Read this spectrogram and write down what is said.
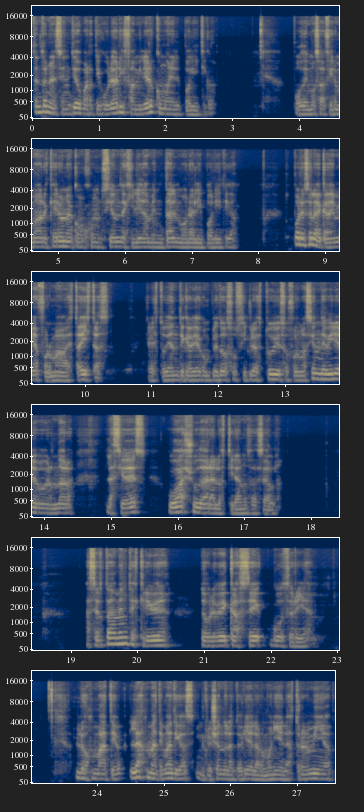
tanto en el sentido particular y familiar como en el político podemos afirmar que era una conjunción de agilidad mental, moral y política. Por eso la academia formaba estadistas. El estudiante que había completado su ciclo de estudio y su formación debería gobernar las ciudades o ayudar a los tiranos a hacerlo. Acertadamente escribe W.K.C. Guthrie. las matemáticas, incluyendo la teoría de la armonía y la astronomía,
